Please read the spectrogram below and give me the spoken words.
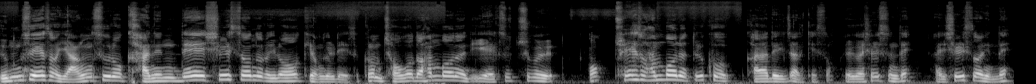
음수에서 양수로 가는데 실선으로 이렇게 연결돼 있어. 그럼 적어도 한 번은 이 x축을 어 최소 한 번은 뚫고 가야 되지 않겠어? 여기가 실수인데 아니 실선인데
